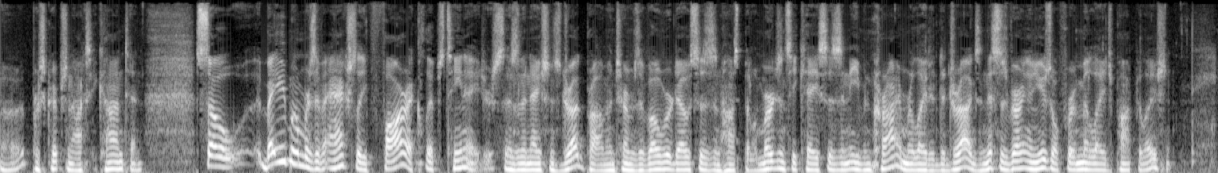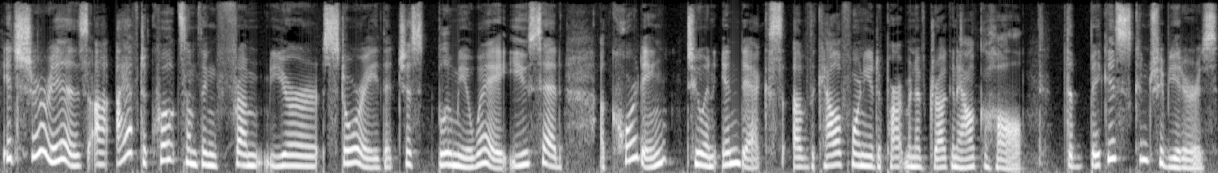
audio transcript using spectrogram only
uh, prescription OxyContin. So baby boomers have actually far eclipsed teenagers as the nation's drug problem in terms of overdoses and hospital emergency cases and even crime related to drugs. And this is very unusual for a middle aged population. It sure is. Uh, I have to quote something from your story that just blew me away. You said, according to an index of the California Department of Drug and Alcohol, the biggest contributors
